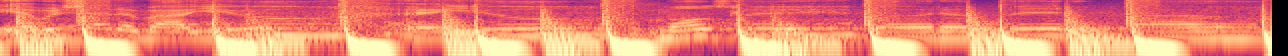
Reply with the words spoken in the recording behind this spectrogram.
Yeah, we chat about you and you mostly, but a bit about.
